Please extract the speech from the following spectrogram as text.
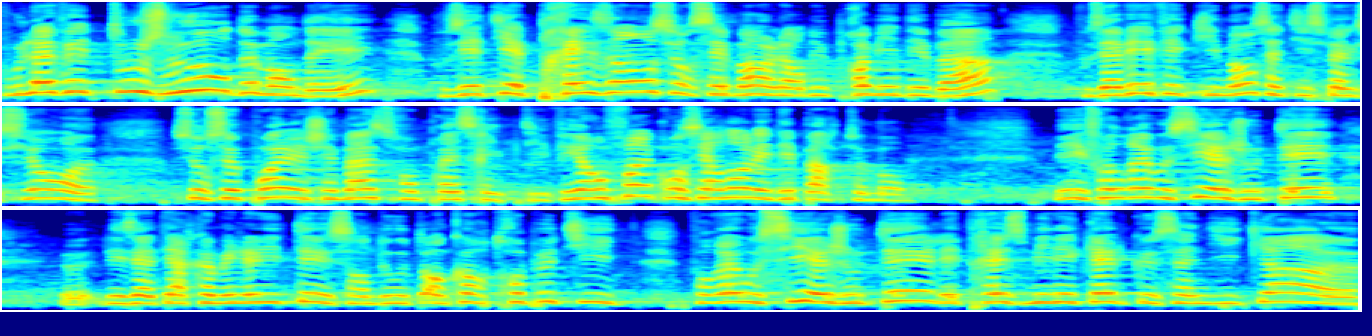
Vous l'avez toujours demandé. Vous étiez présent sur ces bancs lors du premier débat. Vous avez effectivement satisfaction euh, sur ce point. Les schémas seront prescriptifs. Et enfin, concernant les départements, il faudrait aussi ajouter euh, les intercommunalités, sans doute encore trop petites. Il faudrait aussi ajouter les 13 000 et quelques syndicats euh,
